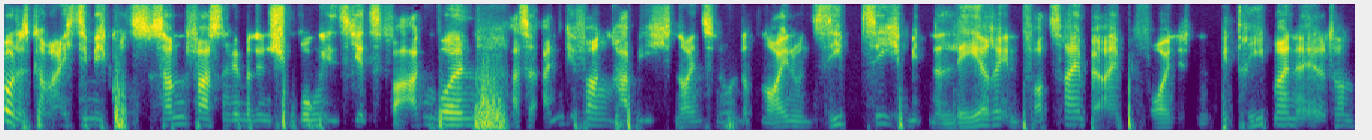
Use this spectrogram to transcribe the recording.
Ja, das kann man eigentlich ziemlich kurz zusammenfassen, wenn wir den Sprung ins Jetzt wagen wollen. Also angefangen habe ich 1979 mit einer Lehre in Pforzheim bei einem befreundeten Betrieb meiner Eltern.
